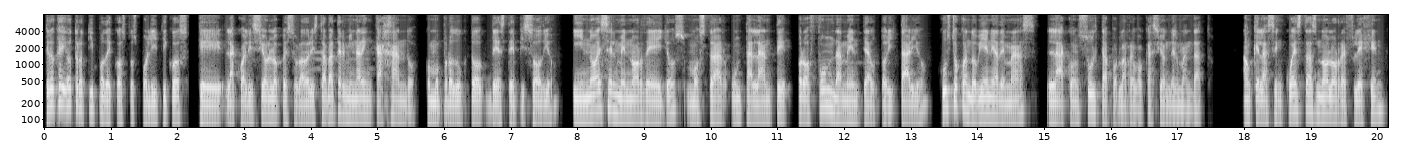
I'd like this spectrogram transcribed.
creo que hay otro tipo de costos políticos que la coalición López Obradorista va a terminar encajando como producto de este episodio. Y no es el menor de ellos mostrar un talante profundamente autoritario, justo cuando viene además la consulta por la revocación del mandato. Aunque las encuestas no lo reflejen,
